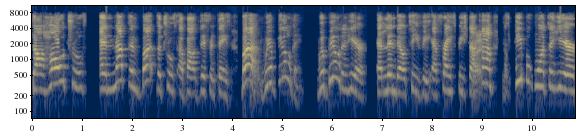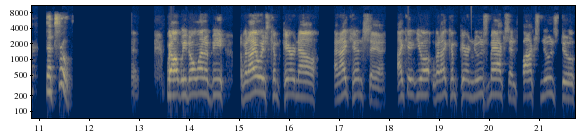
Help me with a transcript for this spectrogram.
the whole truth, and nothing but the truth about different things. But we're building. We're building here at Lindell TV, at frankspeech.com. Right. People want to hear the truth. Well, we don't want to be. When I always compare now, and I can say it, I can you know when I compare Newsmax and Fox News to,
